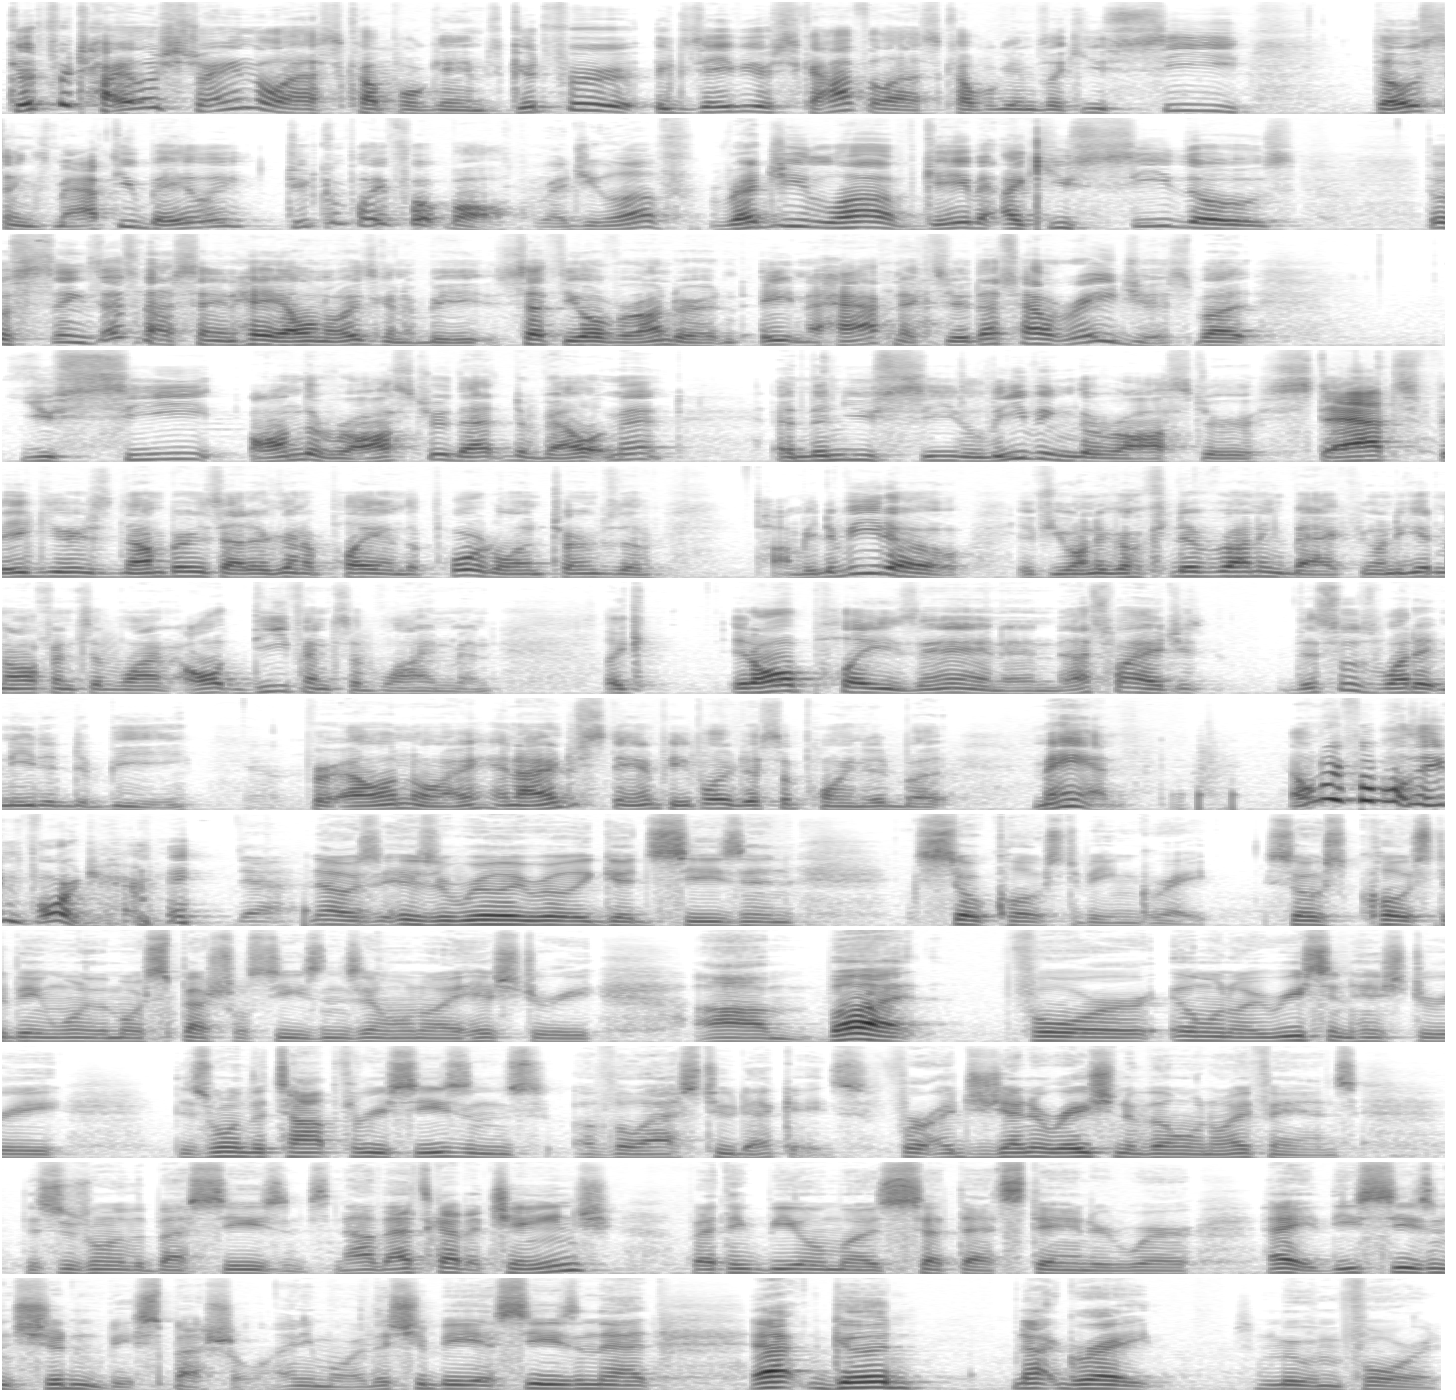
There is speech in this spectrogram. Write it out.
Good for Tyler Strain the last couple games. Good for Xavier Scott the last couple games. Like you see those things. Matthew Bailey, dude can play football. Reggie Love. Reggie Love, Gabe, like you see those those things. That's not saying, hey, Illinois is going to be set the over under at eight and a half next year. That's outrageous. But you see on the roster that development, and then you see leaving the roster stats, figures, numbers that are going to play in the portal in terms of Tommy DeVito. If you want to go get a running back, if you want to get an offensive line, all defensive linemen, like it all plays in, and that's why I just this was what it needed to be for Illinois. And I understand people are disappointed, but man, Illinois football's eight and four, Jeremy. Yeah, no, it was, it was a really, really good season. So close to being great. So close to being one of the most special seasons in Illinois history. Um, but for Illinois recent history, this is one of the top three seasons of the last two decades. For a generation of Illinois fans, this was one of the best seasons. Now that's got to change, but I think Bielema has set that standard where, hey, these seasons shouldn't be special anymore. This should be a season that, yeah, good, not great, moving forward.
